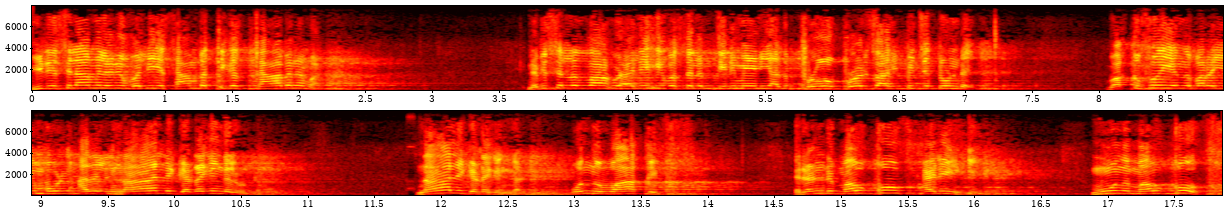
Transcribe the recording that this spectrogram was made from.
ഇത് ഇസ്ലാമിൽ ഒരു വലിയ സാമ്പത്തിക സ്ഥാപനമാണ്. നബിസല്ലാഹു അലഹി വസ്ലം തിരുമേനി അത് പ്രോ പ്രോത്സാഹിപ്പിച്ചിട്ടുണ്ട്. വഖഫ് എന്ന് പറയുമ്പോൾ അതിൽ നാല് ഘടകങ്ങളുണ്ട്. നാല് ഘടകങ്ങൾ. ഒന്ന് വാഖിഫ് രണ്ട് മൗഖൂഫ് അലിഹി മൂന്ന് മൗഖൂഫ്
